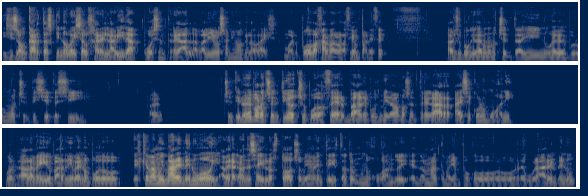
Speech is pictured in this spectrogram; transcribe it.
Y si son cartas que no vais a usar en la vida, pues entregadla, ¿vale? Yo os animo a que lo hagáis. Bueno, ¿puedo bajar valoración, parece? A ver si puedo quitar un 89 por un 87, sí. A ver. 89 por 88 puedo hacer. Vale, pues mira, vamos a entregar a ese Colomuani. Bueno, ahora me he ido para arriba y no puedo... Es que va muy mal el menú hoy. A ver, acaban de salir los tots, obviamente, y está todo el mundo jugando. Y es normal que vaya un poco regular el menú.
